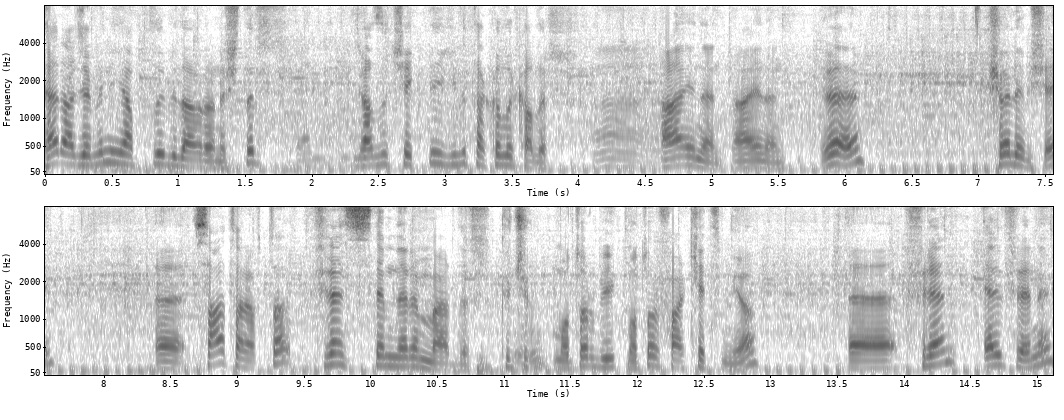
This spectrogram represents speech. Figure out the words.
her aceminin yaptığı bir davranıştır. Gazı çektiği gibi takılı kalır. Ha. Aynen aynen. Ve şöyle bir şey. Ee, sağ tarafta fren sistemlerim vardır. Küçük motor, büyük motor fark etmiyor. Ee, fren, el freni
